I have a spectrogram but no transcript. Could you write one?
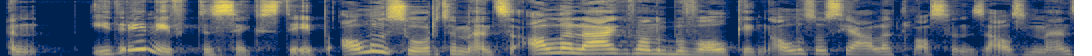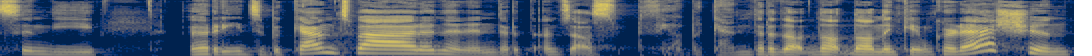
En Iedereen heeft een sekstape. Alle soorten mensen, alle lagen van de bevolking, alle sociale klassen. Zelfs mensen die reeds bekend waren en, inderdaad, zelfs veel bekender dan, dan, dan een Kim Kardashian.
